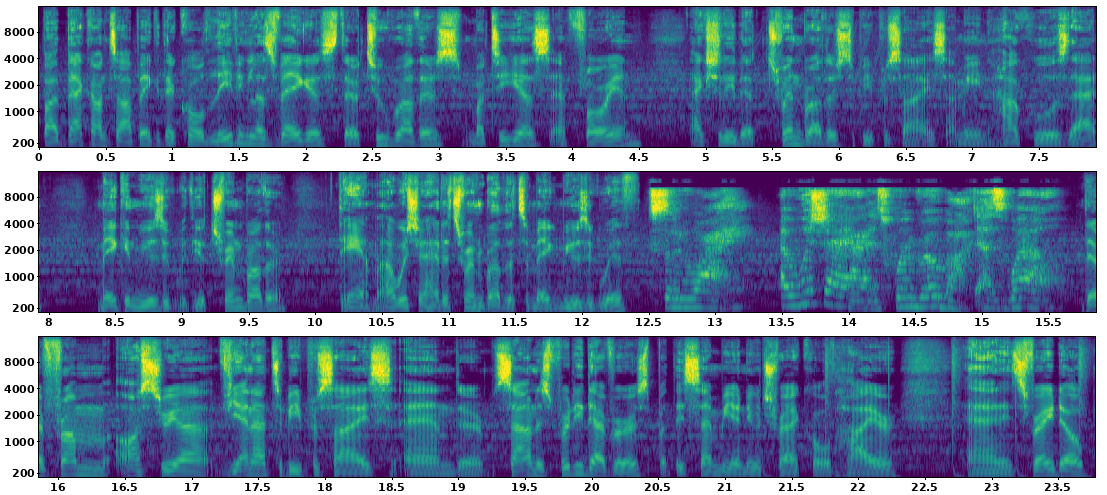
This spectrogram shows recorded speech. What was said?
But back on topic, they're called Leaving Las Vegas. They're two brothers, Matthias and Florian. Actually, they're twin brothers to be precise. I mean, how cool is that? Making music with your twin brother? Damn, I wish I had a twin brother to make music with. So do I. I wish I had a twin robot as well. They're from Austria, Vienna to be precise, and their sound is pretty diverse, but they sent me a new track called Higher, and it's very dope.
